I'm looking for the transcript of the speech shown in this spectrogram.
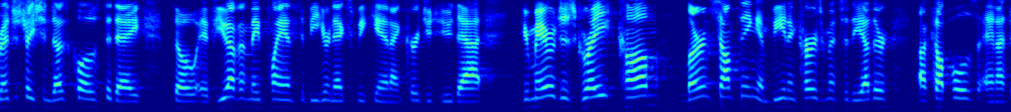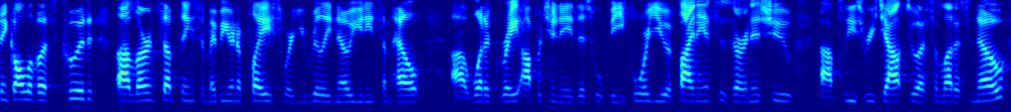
registration does close today. So if you haven't made plans to be here next weekend, I encourage you to do that. If your marriage is great, come learn something and be an encouragement to the other uh, couples. And I think all of us could uh, learn something. So maybe you're in a place where you really know you need some help. Uh, what a great opportunity this will be for you. If finances are an issue, uh, please reach out to us and let us know.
